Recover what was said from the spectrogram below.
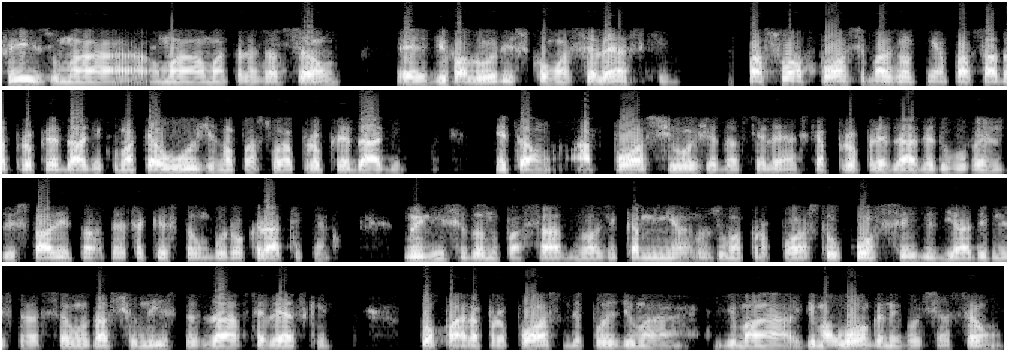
fez uma, uma, uma transação é, de valores com a Celesc, passou a posse, mas não tinha passado a propriedade, como até hoje não passou a propriedade. Então, a posse hoje é da Celesc, a propriedade é do governo do estado, então tem essa questão burocrática. No início do ano passado, nós encaminhamos uma proposta, o Conselho de Administração, os acionistas da Celesc toparam a proposta depois de uma, de uma, de uma longa negociação,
